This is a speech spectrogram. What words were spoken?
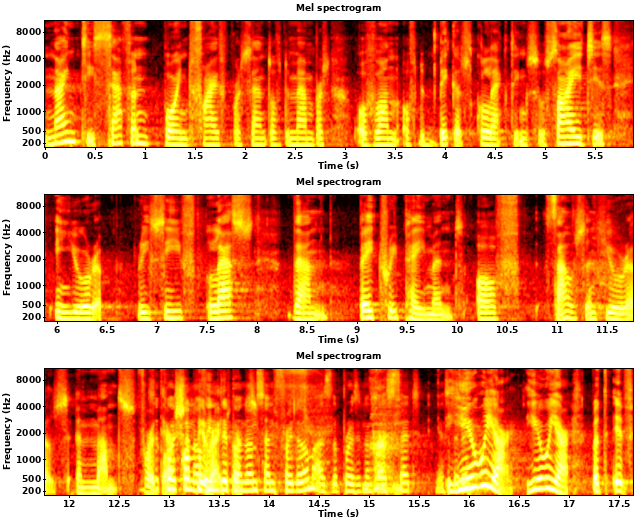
97.5% of the members of one of the biggest collecting societies in Europe receive less than paid repayment of thousand euros a month for it's their question of independence works. and freedom, as the president has said yesterday. Here we are, here we are. But if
